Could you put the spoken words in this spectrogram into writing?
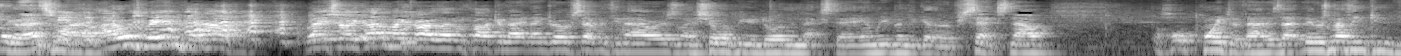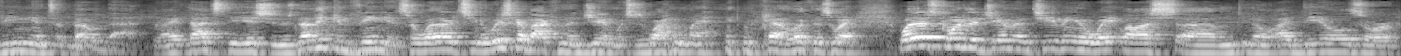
Look at that smile. I was waiting for that. Right, so I got in my car 11 o'clock at night and I drove 17 hours and I showed up at your door the next day and we've been together ever since. Now, the whole point of that is that there was nothing convenient about that, right? That's the issue. There's nothing convenient. So whether it's, you know, we just got back from the gym, which is why we might we kind of look this way. Whether it's going to the gym and achieving your weight loss, um, you know, ideals or,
